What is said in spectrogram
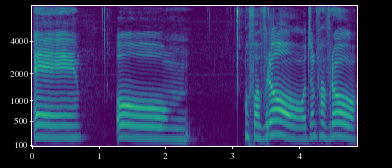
Ε, ο, ο Φαβρό, ο Τζον Φαβρό,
